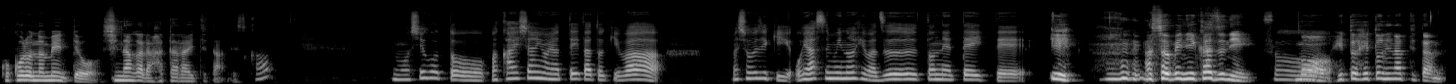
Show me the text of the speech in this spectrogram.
心のメンテをしながら働いてたんですか？でもお仕事を、まあ、会社員をやっていた時は、まあ、正直お休みの日はずーっと寝ていてえ、遊びに行かずに、そうもうヘトヘトになってたんだ。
